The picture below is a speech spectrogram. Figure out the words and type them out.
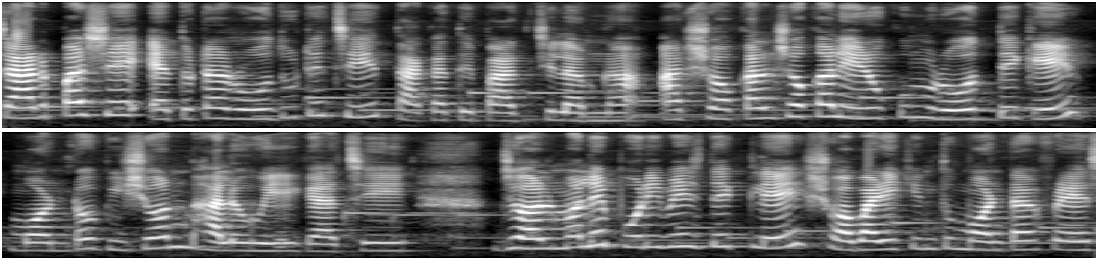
চারপাশে এতটা রোদ উঠেছে তাকাতে পারছিলাম না, আর সকাল সকাল এরকম রোদ দেখে মনটাও ভীষণ ভালো হয়ে গেছে। ঝলমলে পরিবেশ দেখলে সবারই কিন্তু মনটা ফ্রেশ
